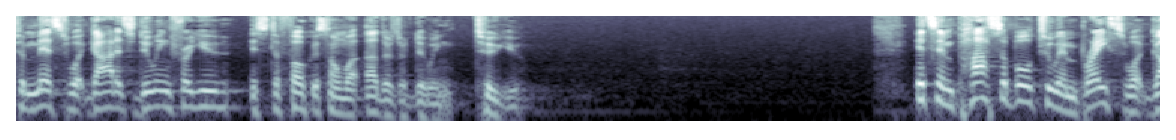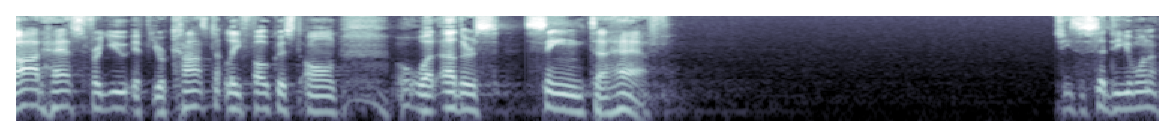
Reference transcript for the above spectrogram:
to miss what God is doing for you is to focus on what others are doing to you. It's impossible to embrace what God has for you if you're constantly focused on what others seem to have. Jesus said, Do you want to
